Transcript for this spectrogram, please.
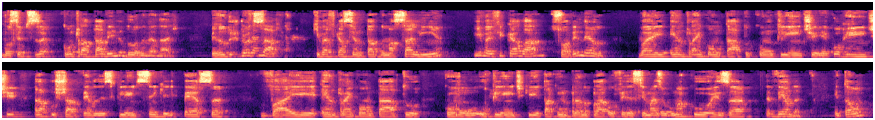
Você precisa contratar vendedor, na verdade. Vendedor de WhatsApp, que vai ficar sentado numa salinha e vai ficar lá só vendendo. Vai entrar em contato com o cliente recorrente para puxar a venda desse cliente sem que ele peça. Vai entrar em contato com o cliente que está comprando para oferecer mais alguma coisa, é venda. Então,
